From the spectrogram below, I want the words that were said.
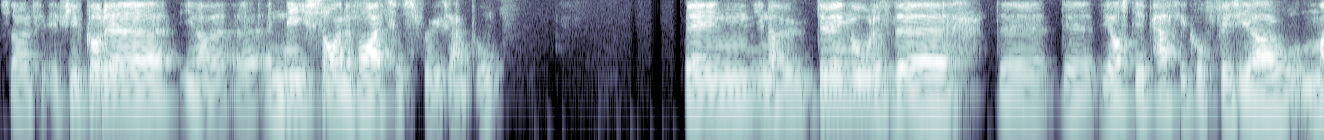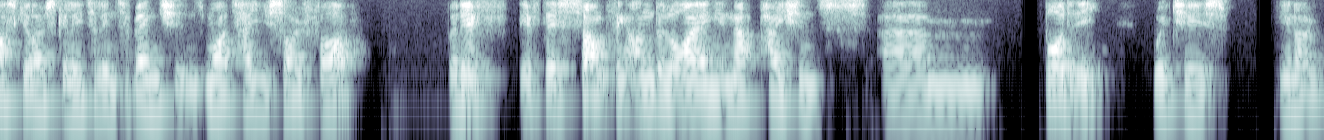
So if, if you've got a you know a, a knee synovitis, for example, then you know doing all of the, the the the osteopathic or physio or musculoskeletal interventions might take you so far. But if if there's something underlying in that patient's um, body which is you know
